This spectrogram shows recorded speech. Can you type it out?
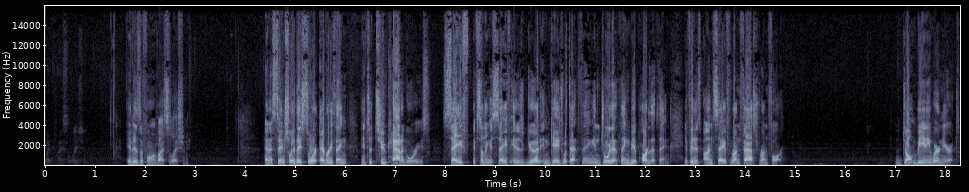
Like isolation. It is a form of isolation. And essentially, they sort everything into two categories. Safe, if something is safe, it is good, engage with that thing, enjoy that thing, be a part of that thing. If it is unsafe, run fast, run far. Don't be anywhere near it.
